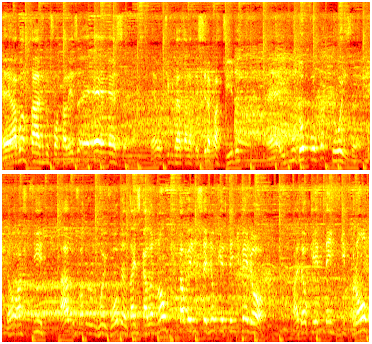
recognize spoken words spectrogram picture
É, a vantagem do Fortaleza é, é essa. Né? O time já está na terceira partida é, e mudou pouca coisa. Então acho que a do Fortaleza do Voivoda está escalando, não, talvez não seja o que ele tem de melhor, mas é o que ele tem de pronto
